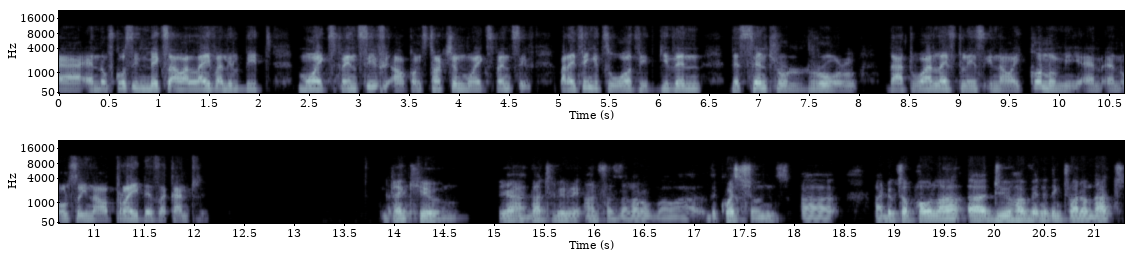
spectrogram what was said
Uh, and of course, it makes our life a little bit more expensive, our construction more expensive, but I think it's worth it given the central role that wildlife plays in our economy and, and also in our pride as a country. Thank you. Yeah, that really answers a lot of our the questions. Uh, uh, Dr. Paula, uh, do you have anything to add on that?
